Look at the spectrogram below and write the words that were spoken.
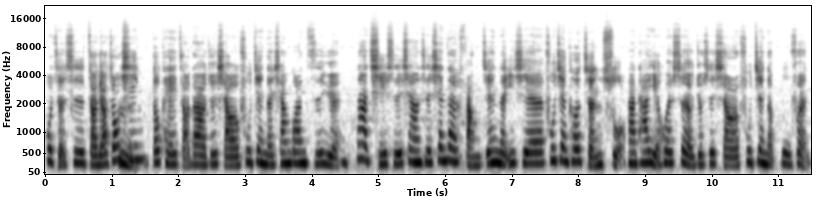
或者是早疗中心都可以找到，就是小儿复健的相关资源。那其实像是现在坊间的一些复健科诊所，那它也会设有就是小儿复健的部分。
